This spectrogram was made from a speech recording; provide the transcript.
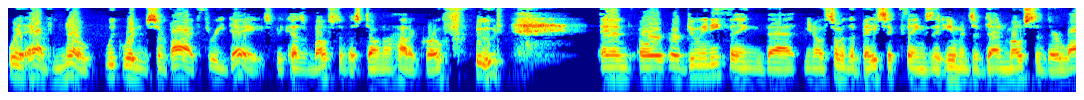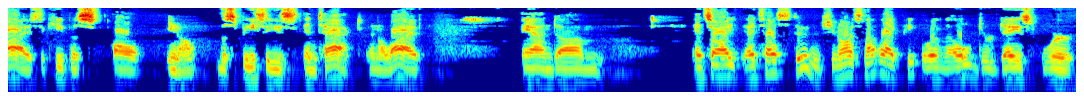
would have no, we wouldn't survive three days because most of us don't know how to grow food and or, or do anything that you know some of the basic things that humans have done most of their lives to keep us all you know the species intact and alive. And um, and so I, I tell students you know it's not like people in the older days were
